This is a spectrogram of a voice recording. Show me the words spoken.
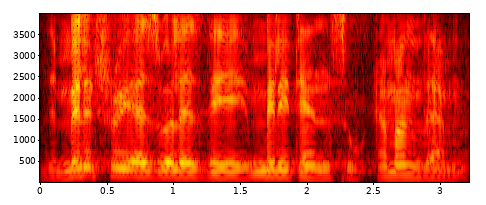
the military as well as the militants among them.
